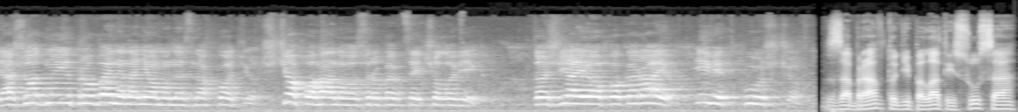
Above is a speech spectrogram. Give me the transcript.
Я жодної провини на ньому не знаходжу. Що поганого зробив цей чоловік? Тож я його покараю і відпущу. Забрав тоді Пилат Ісуса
